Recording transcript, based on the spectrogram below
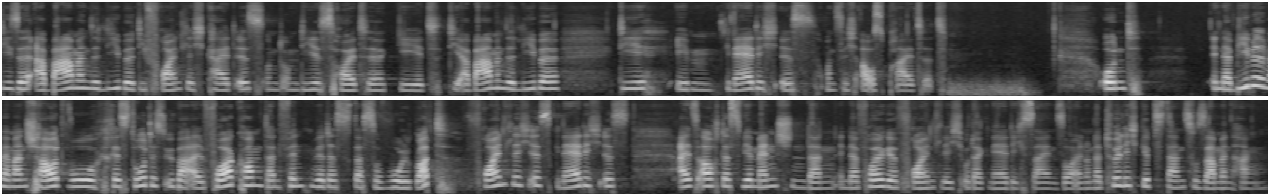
diese erbarmende Liebe, die Freundlichkeit ist und um die es heute geht. Die erbarmende Liebe, die eben gnädig ist und sich ausbreitet. Und in der Bibel, wenn man schaut, wo Christotes überall vorkommt, dann finden wir, dass, dass sowohl Gott freundlich ist, gnädig ist, als auch, dass wir Menschen dann in der Folge freundlich oder gnädig sein sollen. Und natürlich gibt es da einen Zusammenhang.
